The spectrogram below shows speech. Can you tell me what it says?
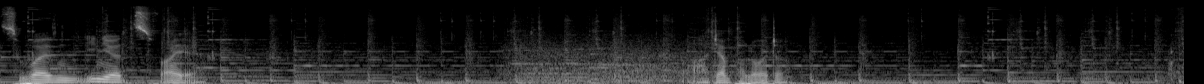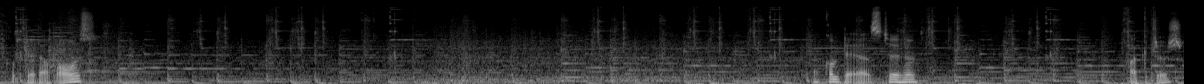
Zuweisen Linie 2. Ah, hat ja ein paar Leute. Der da raus? Da kommt der erste. Praktisch.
